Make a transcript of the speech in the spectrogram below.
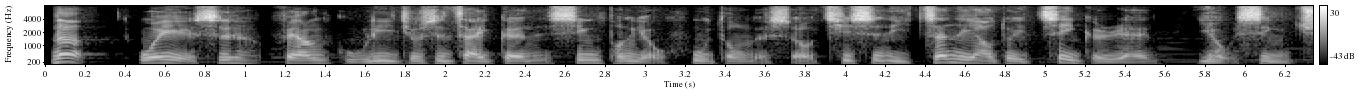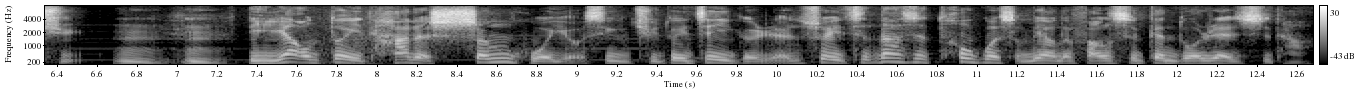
那我也是非常鼓励，就是在跟新朋友互动的时候，其实你真的要对这个人有兴趣，嗯嗯，你要对他的生活有兴趣，对这个人，所以是那是透过什么样的方式更多认识他？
